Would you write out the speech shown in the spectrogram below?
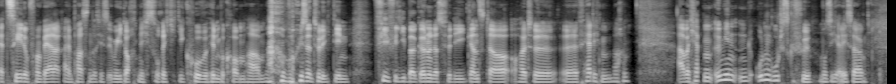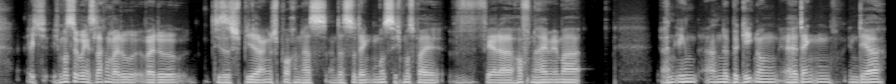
Erzählung von Werder reinpassen, dass sie es irgendwie doch nicht so richtig die Kurve hinbekommen haben. Wo ich natürlich denen viel, viel lieber gönne, dass wir die ganz klar heute äh, fertig machen. Aber ich habe irgendwie ein ungutes Gefühl, muss ich ehrlich sagen. Ich, ich muss übrigens lachen, weil du, weil du dieses Spiel angesprochen hast, an das du denken musst. Ich muss bei Werder Hoffenheim immer an, an eine Begegnung äh, denken, in der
